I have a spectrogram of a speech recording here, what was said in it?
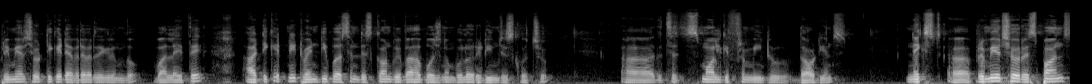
premiere show ticket ఎవరెవరి దగ్గర ఉందో వాళ్ళైతే ఆ టికెట్ని ట్వంటీ పర్సెంట్ డిస్కౌంట్ వివాహ భోజనంలో రిడీమ్ చేసుకోవచ్చు. That's a small gift from me to the audience next premiere show response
